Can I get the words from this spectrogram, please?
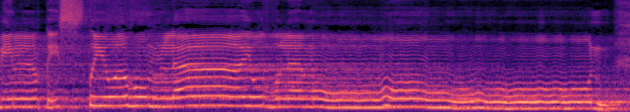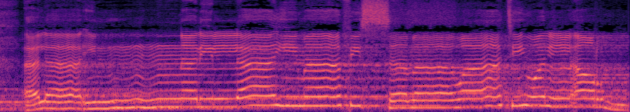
بالقسط وهم لا يظلمون. ألا إن لله ما في السماوات والأرض؟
